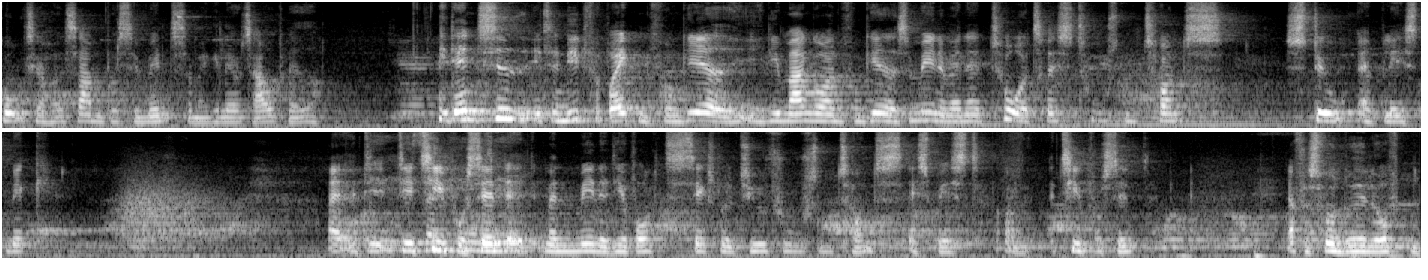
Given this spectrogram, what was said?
god til at holde sammen på cement, så man kan lave tagplader. I den tid, Eternitfabrikken fungerede, i de mange år, den fungerede, så mener man, at 62.000 tons støv er blæst væk. Det, det er 10 procent, at man mener, at de har brugt 620.000 tons asbest, og 10 procent er forsvundet ud i luften.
